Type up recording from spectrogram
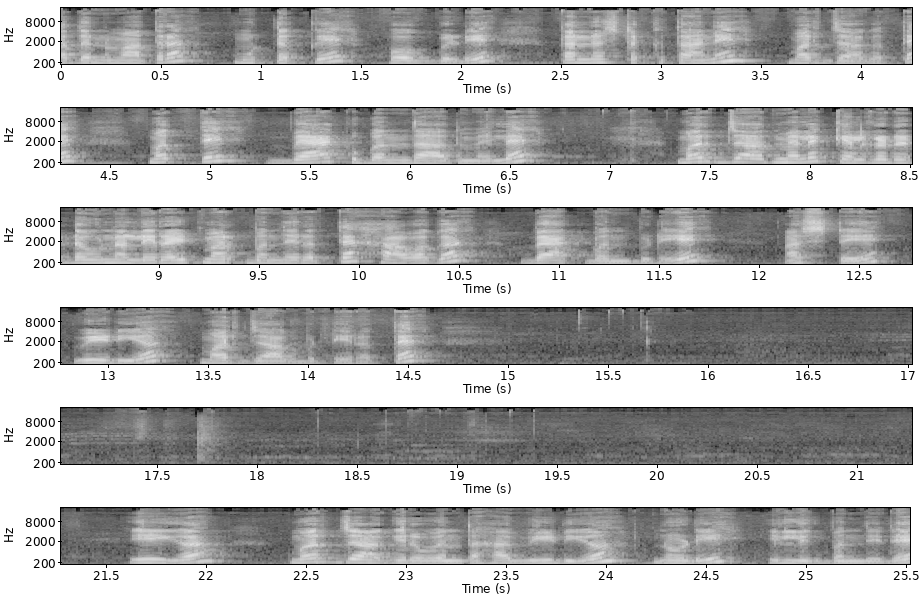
ಅದನ್ನು ಮಾತ್ರ ಮುಟ್ಟಕ್ಕೆ ಹೋಗಬೇಡಿ. ತನ್ನಷ್ಟಕ್ಕೆ ತಾನೇ ಮರ್ಜ್ ಆಗುತ್ತೆ. ಮತ್ತೆ ಬ್ಯಾಕ್ ಬಂದಾದಮೇಲೆ ಮರ್ಜ್ ಆದಮೇಲೆ ಕೆಳಗಡೆ ಡೌನಲ್ಲಿ ರೈಟ್ ಮಾರ್ಕ್ ಬಂದಿರುತ್ತೆ, ಆವಾಗ ಬ್ಯಾಕ್ ಬಂದ್ಬಿಡಿ. ಅಷ್ಟೇ ವಿಡಿಯೋ ಮರ್ಜ್ ಆಗಿಬಿಟ್ಟಿರುತ್ತೆ. ಈಗ ಮರ್ಜ್ ಆಗಿರುವಂತಹ ವಿಡಿಯೋ ನೋಡಿ ಇಲ್ಲಿಗೆ ಬಂದಿದೆ.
